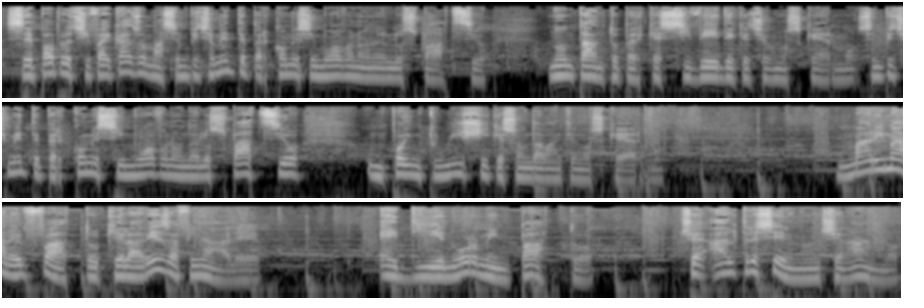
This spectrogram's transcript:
Se proprio ci fai caso, ma semplicemente per come si muovono nello spazio non tanto perché si vede che c'è uno schermo, semplicemente per come si muovono nello spazio un po' intuisci che sono davanti a uno schermo. Ma rimane il fatto che la resa finale è di enorme impatto. Cioè, altre serie non ce l'hanno.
